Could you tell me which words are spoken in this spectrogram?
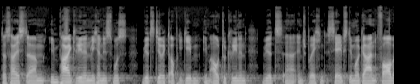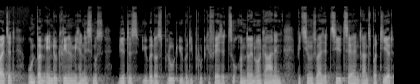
Das heißt, ähm, im parakrinen Mechanismus wird es direkt abgegeben, im autokrinen wird es äh, entsprechend selbst im Organ verarbeitet und beim endokrinen Mechanismus wird es über das Blut, über die Blutgefäße zu anderen Organen bzw. Zielzellen transportiert.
